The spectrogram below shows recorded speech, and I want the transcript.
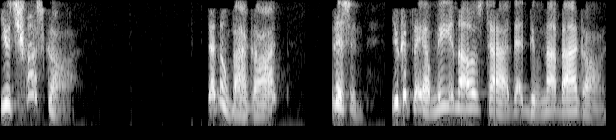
you trust God. That don't buy God. Listen, you could pay a million dollars tithe. That do not buy God.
